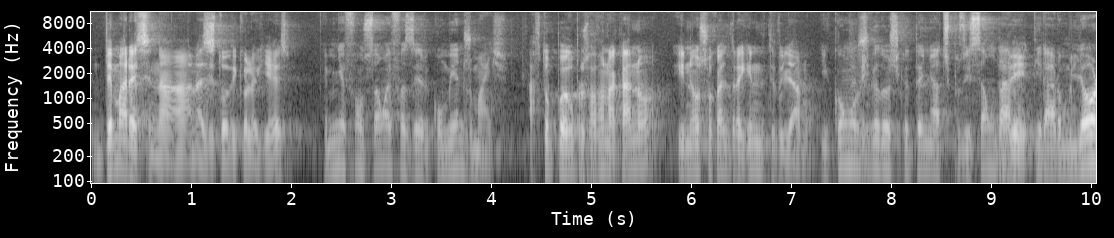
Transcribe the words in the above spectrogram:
Δεν μ' αρέσει να αναζητώ δικαιολογίε. A minha função é fazer com menos mais. Αυτό που εγώ προσπαθώ να κάνω είναι όσο καλύτερα γίνεται τη δουλειά μου. E com os jogadores que eu tenho à disposição, dar, Δηλαδή, tirar o melhor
